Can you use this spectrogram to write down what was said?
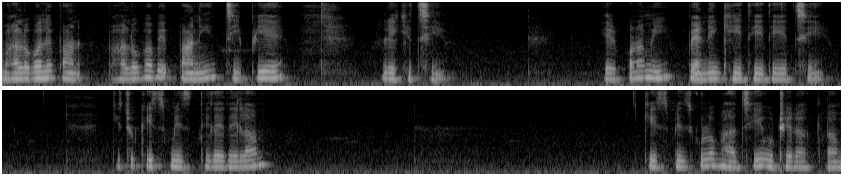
ভালোভাবে পান ভালোভাবে পানি চিপিয়ে রেখেছি। এরপর আমি প্যানে ঘি দিয়ে দিয়েছি। কিছু কিশমিশ দিলে দিলাম। কিশমিশগুলো ভাজিয়ে উঠে রাখলাম।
